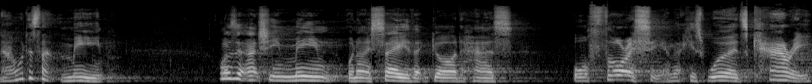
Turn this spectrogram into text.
Now, what does that mean? What does it actually mean when I say that God has authority and that his words carry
